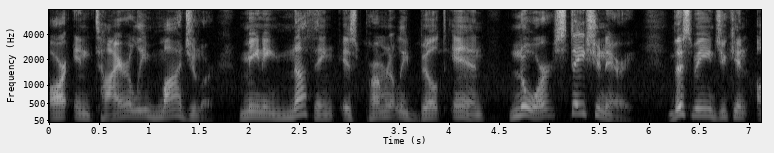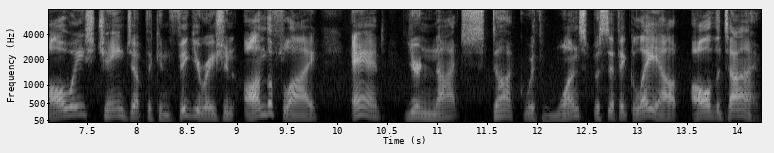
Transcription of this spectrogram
are entirely modular, meaning nothing is permanently built in nor stationary. This means you can always change up the configuration on the fly and you're not stuck with one specific layout all the time.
